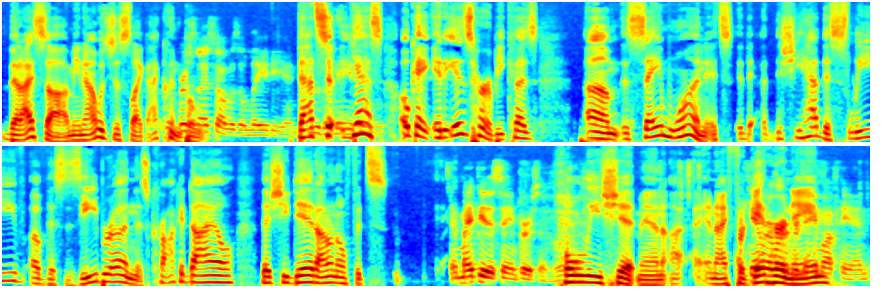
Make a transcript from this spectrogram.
that I saw. I mean, I was just like I couldn't believe. I saw was a lady, and that's yes. Okay, it is her because um, the same one. It's she had this sleeve of this zebra and this crocodile that she did. I don't know if it's. It might be the same person. Yeah. Holy shit, man! I, and I forget I her, name. her name.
